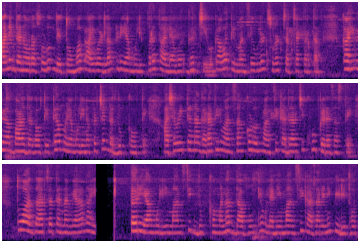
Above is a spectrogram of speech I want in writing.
अनेकदा नवरा सोडून देतो मग आई वडिलांकडे या मुली परत आल्यावर घरची व गावातील माणसे उलटसुलट चर्चा करतात. काही वेळा बाळ दगावते त्यामुळे या मुलींना प्रचंड दुःख होते. अशावेळी त्यांना घरातील माणसांकडून मानसिक आधाराची खूप गरज असते. तो आधार जर त्यांना मिळाला नाही तर या मुली मानसिक दुःख मनात दाबून ठेवल्याने मानसिक आजाराने पीडित होतात.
